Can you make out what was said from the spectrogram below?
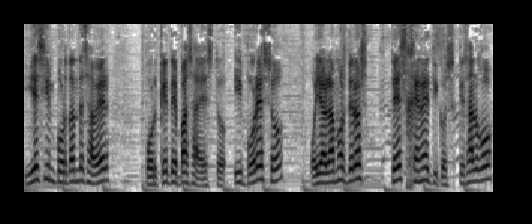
Y es importante saber por qué te pasa esto. Y por eso hoy hablamos de los test genéticos, que es algo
